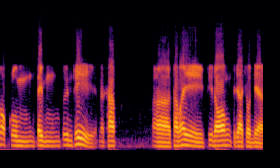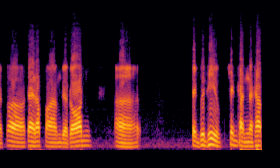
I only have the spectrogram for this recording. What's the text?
ครอบคลุมเต็มพื้นที่นะครับเอ่อทำให้พี่น้องประชาชนเนี่ยก็ได้รับความเดือดร้อนเอ่อ เต็มพื้นที่เช่นกันนะครับ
